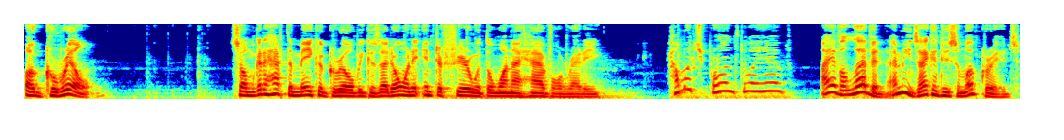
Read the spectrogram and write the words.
a grill. So I'm going to have to make a grill because I don't want to interfere with the one I have already. How much bronze do I have? I have 11. That means I can do some upgrades.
